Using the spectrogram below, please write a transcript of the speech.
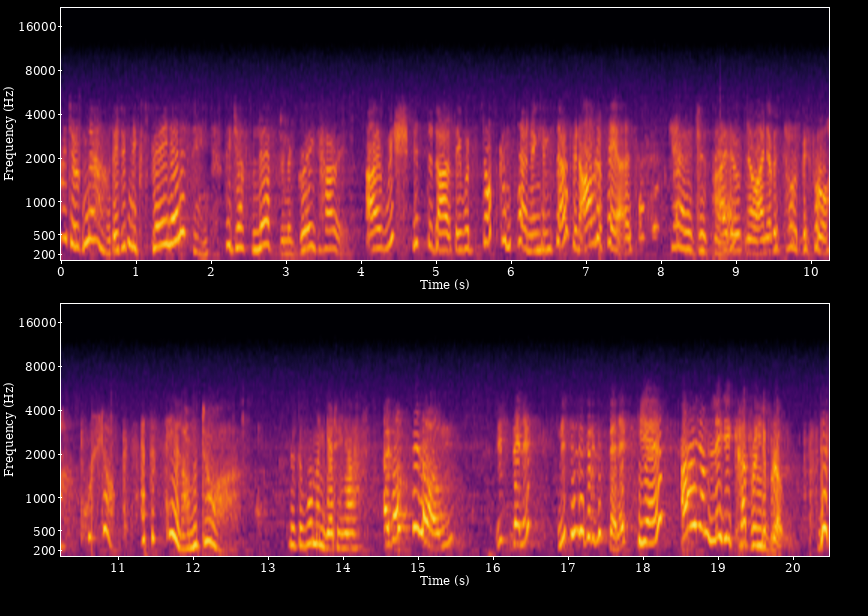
I don't know. They didn't explain anything. They just left in a great hurry. I wish Mr. Darcy would stop concerning himself in our affairs. Oh, whose carriage is that? I don't know. I never saw it before. Oh, look, at the seal on the door. There's a woman getting out. I won't be long. Miss Bennet, Mrs. Elizabeth Bennet. Yes? I am Lady Catherine de Bourgh. This,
